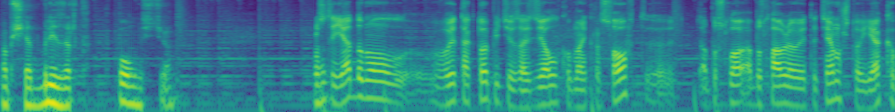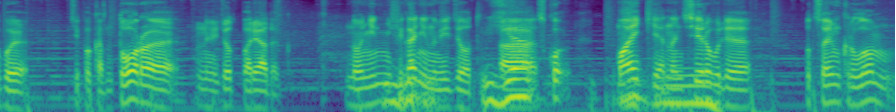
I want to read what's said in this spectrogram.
вообще от Blizzard полностью? Просто я думал, вы так топите за сделку Microsoft, э, обусло- обуславливая это тем, что якобы типа контора наведет порядок. Но ни, нифига не наведет. Я- А ско- Майки анонсировали под своим крылом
